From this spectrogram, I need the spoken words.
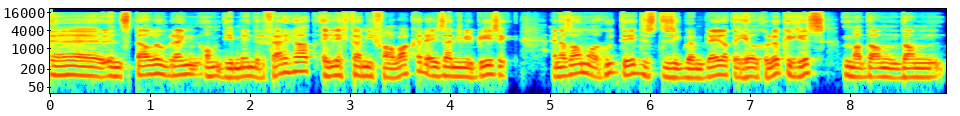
uh, in het spel wil brengen om die minder ver gaat. Hij ligt daar niet van wakker, hij is daar niet mee bezig. En dat is allemaal goed, hè? Dus, dus ik ben blij dat hij heel gelukkig is. Maar dan, dan...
